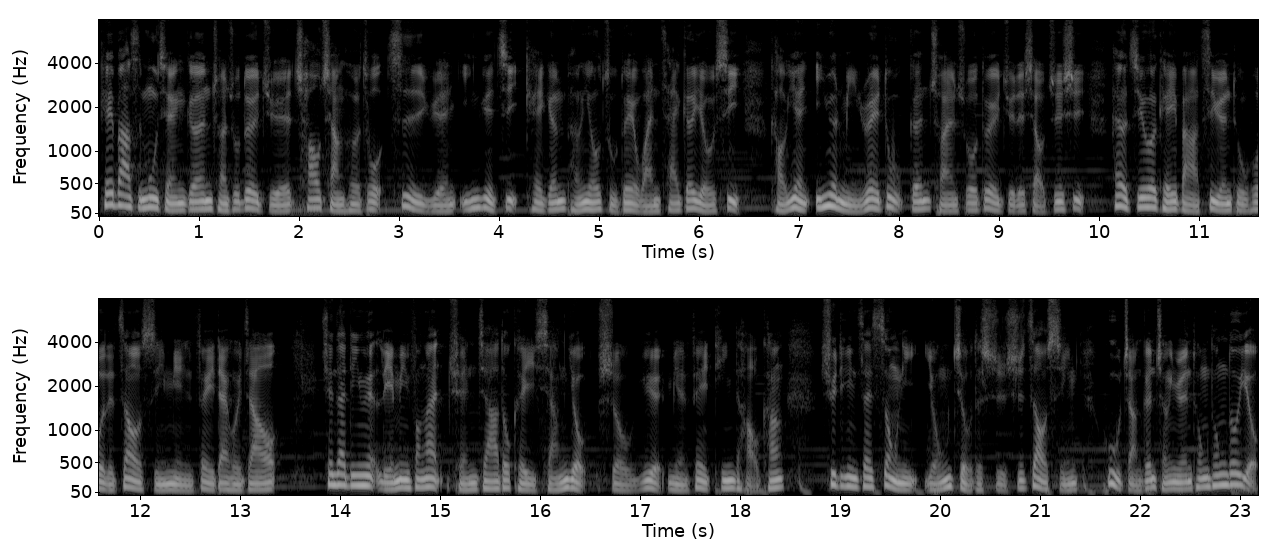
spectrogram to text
KKBOX 目前跟传说对决超强合作，次元音乐季可以跟朋友组队玩猜歌游戏，考验音乐敏锐度跟传说对决的小知识，还有机会可以把次元突破的造型免费带回家哦。现在订阅联名方案，全家都可以享有首月免费听的好康，续订再送你永久的史诗造型，护长跟成员通通都有，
